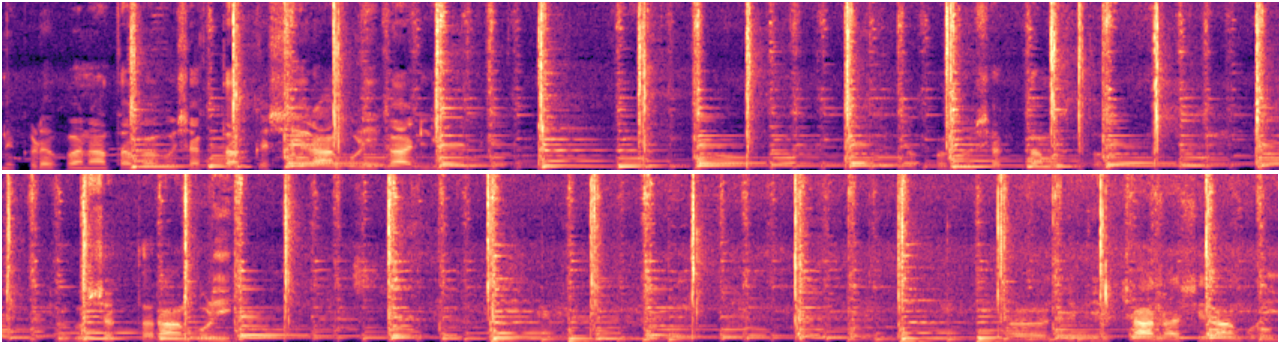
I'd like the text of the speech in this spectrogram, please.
इकडं पण आता बघू शकता कशी रांगोळी काढली. बघू शकता मस्त. बघू शकता रांगोळी. छान अशी रांगोळी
